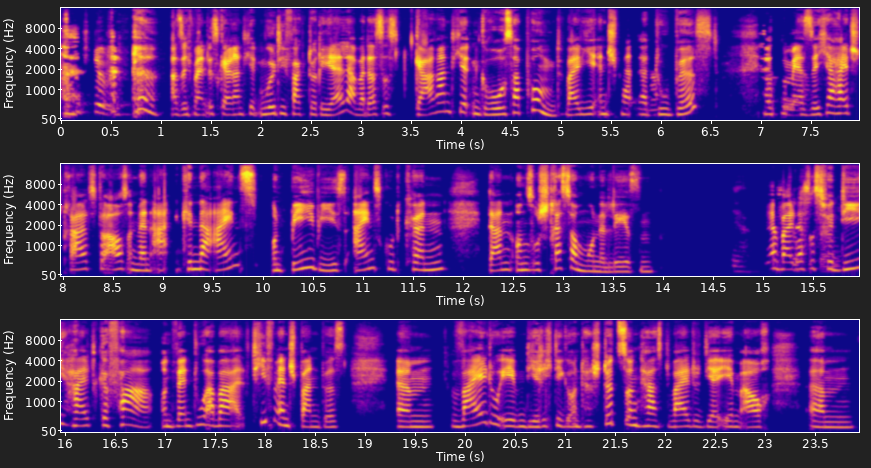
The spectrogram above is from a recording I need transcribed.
Bestimmt. Also ich meine, ist garantiert multifaktoriell, aber das ist garantiert ein großer Punkt, weil je entspannter ja. du bist, desto mehr Sicherheit strahlst du aus. Und wenn Kinder eins und Babys eins gut können, dann unsere Stresshormone lesen. Ja, ja, weil das, das ist für die halt Gefahr. Und wenn du aber tiefenentspannt bist, ähm, weil du eben die richtige Unterstützung hast, weil du dir eben auch ähm,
